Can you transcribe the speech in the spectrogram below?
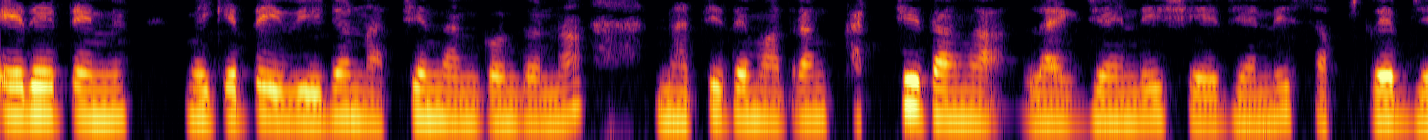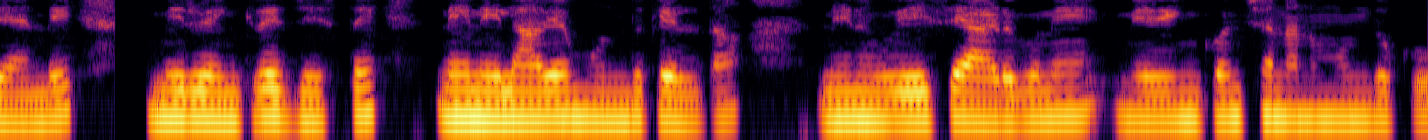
ఏదైతే మీకైతే ఈ వీడియో నచ్చింది అనుకుంటున్నా నచ్చితే మాత్రం ఖచ్చితంగా లైక్ చేయండి షేర్ చేయండి సబ్స్క్రైబ్ చేయండి. మీరు ఎంకరేజ్ చేస్తే నేను ఇలాగే ముందుకు వెళ్తా నేను వేసే అడుగుని మీరు ఇంకొంచెం నన్ను ముందుకు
